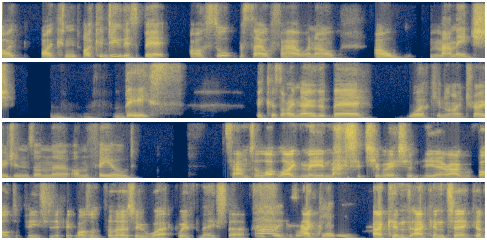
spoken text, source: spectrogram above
I I can I can do this bit. I'll sort myself out and I'll I'll manage this because I know that they're working like Trojans on the on the field. Sounds a lot like me in my situation here. I would fall to pieces if it wasn't for those who work with me. So oh, exactly. I, I can I can take a,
